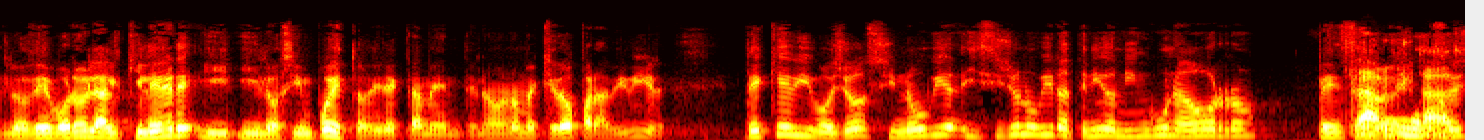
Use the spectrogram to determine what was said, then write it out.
lo devoró el alquiler y, y los impuestos directamente, ¿no? no me quedó para vivir. ¿De qué vivo yo si no hubiera, y si yo no hubiera tenido ningún ahorro? Pensaron Claro, en estás, ellos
